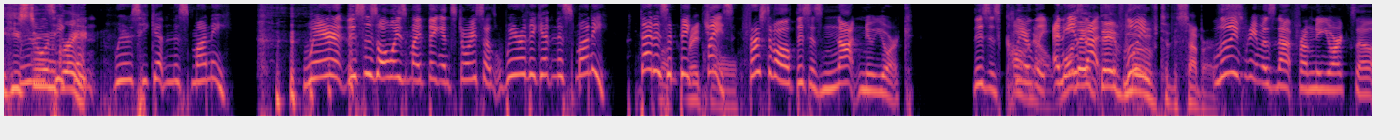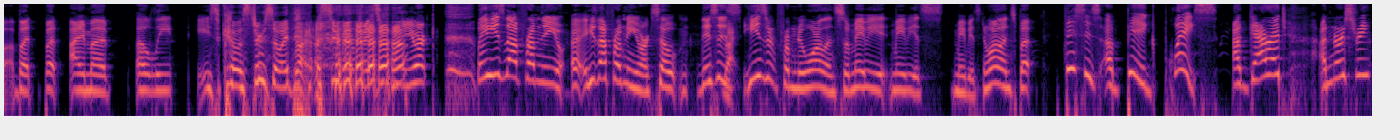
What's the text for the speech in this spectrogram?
He's doing he great. getting- where's he getting this money? Where this is always my thing in story styles. Where are they getting this money? That is Well, a big Rachel- place. First of all, this is not New York. This is clearly, Oh, no. and well, he's they've, not. they've Louis, moved to the suburbs. Louis Prima's not from New York, so but but I'm a elite East Coaster, so I think assume he's from New York. But he's not from New York. Uh, he's not from New York, so this is Right. he's from New Orleans. So maybe maybe it's maybe it's New Orleans, but this is a big place. A garage, a nursery,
